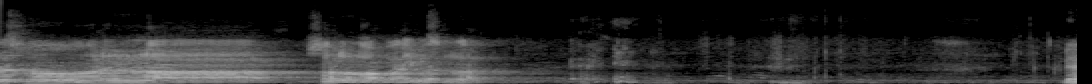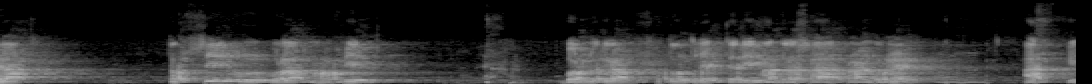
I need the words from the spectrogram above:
رسول الله صلى الله عليه وسلم বিরাট তফসিরুল কোরআন স্বতন্ত্র ইত্যাদি মাদ্রাসা প্রাঙ্গণে আজকে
